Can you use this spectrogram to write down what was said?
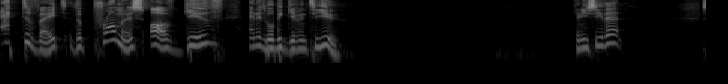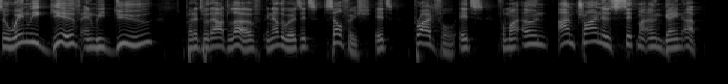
activate the promise of give and it will be given to you. Can you see that? So when we give and we do, but it's without love, in other words, it's selfish, it's prideful, it's for my own, I'm trying to set my own gain up.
